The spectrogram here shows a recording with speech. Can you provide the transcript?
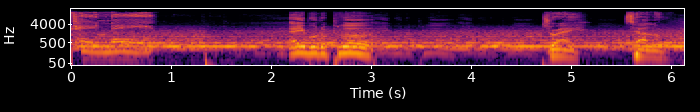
Nate. Able to plug. Dre, tell him.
